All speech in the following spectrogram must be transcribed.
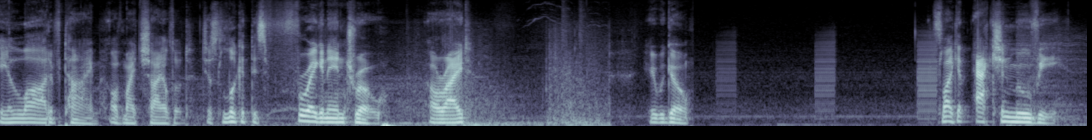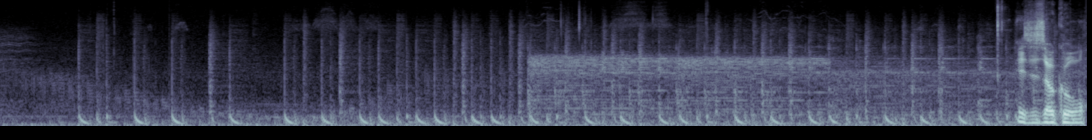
a lot of time of my childhood. Just look at this friggin' intro, alright? Here we go. It's like an action movie. This is so cool.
